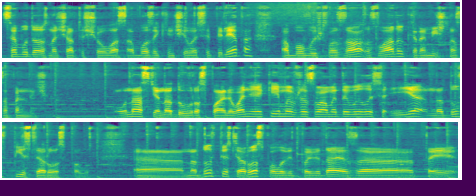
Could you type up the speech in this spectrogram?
Це буде означати, що у вас або закінчилася пілета, або вийшла з ладу керамічна запальничка. У нас є надув розпалювання, який ми вже з вами дивилися, і є надув після розпалу. Е, надув після розпалу відповідає за те,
